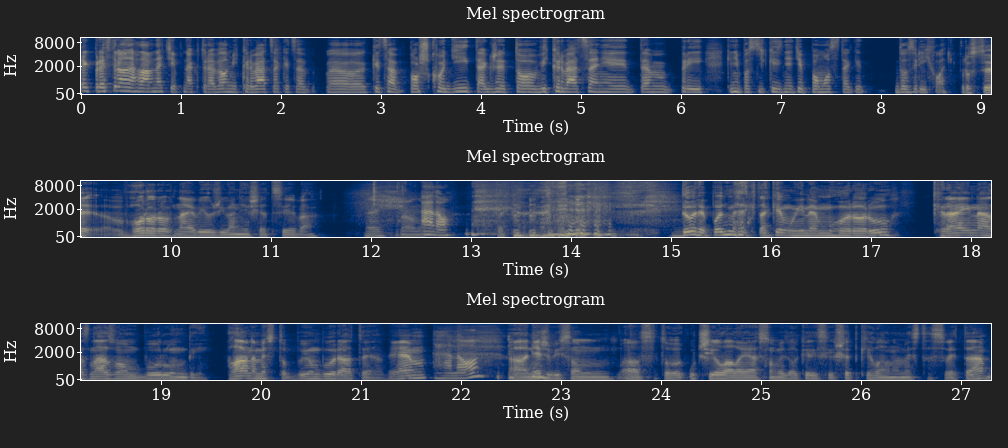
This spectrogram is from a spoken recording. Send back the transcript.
tak prestrelená hlavná tepna, ktorá veľmi krváca, keď sa, uh, keď sa poškodí, takže to vykrvácanie tam pri, keď neposkytnete pomoc, tak je dosť rýchle. Proste v hororoch najvyužívanejšia cieva. Hej? Áno. Áno. Dobre, poďme k takému inému hororu. Krajina s názvom Burundi. Hlavné mesto Bujumbura, to ja viem. Áno. A nie, že by som sa to učil, ale ja som vedel kedysi všetky hlavné mesta sveta.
